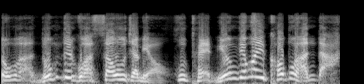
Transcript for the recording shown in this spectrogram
로마 놈들과 싸우자며 후퇴 명령을 거부한다.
